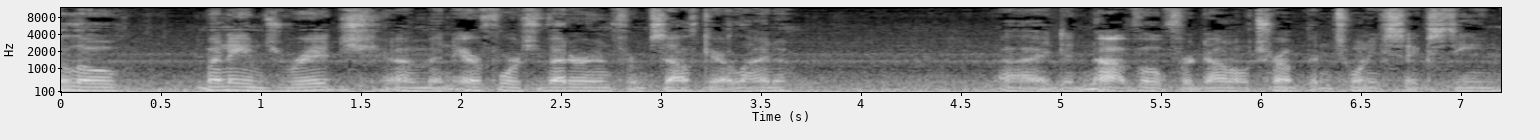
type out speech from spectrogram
Hello, my name's Ridge. I'm an Air Force veteran from South Carolina. I did not vote for Donald Trump in 2016,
